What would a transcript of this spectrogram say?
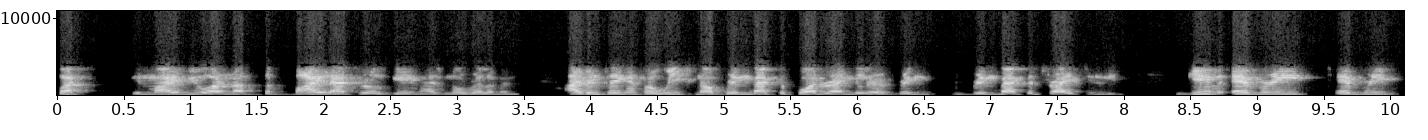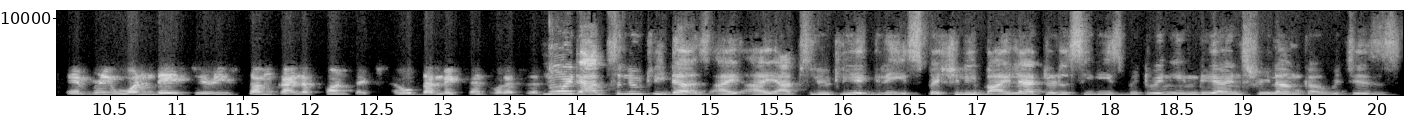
but in my view, Arnab, the bilateral game has no relevance. I've been saying it for weeks now. Bring back the quadrangular. Bring bring back the tri series. Give every every every one day series some kind of context. I hope that makes sense what I've said. No, it absolutely does. I, I absolutely agree, especially bilateral series between India and Sri Lanka, which is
